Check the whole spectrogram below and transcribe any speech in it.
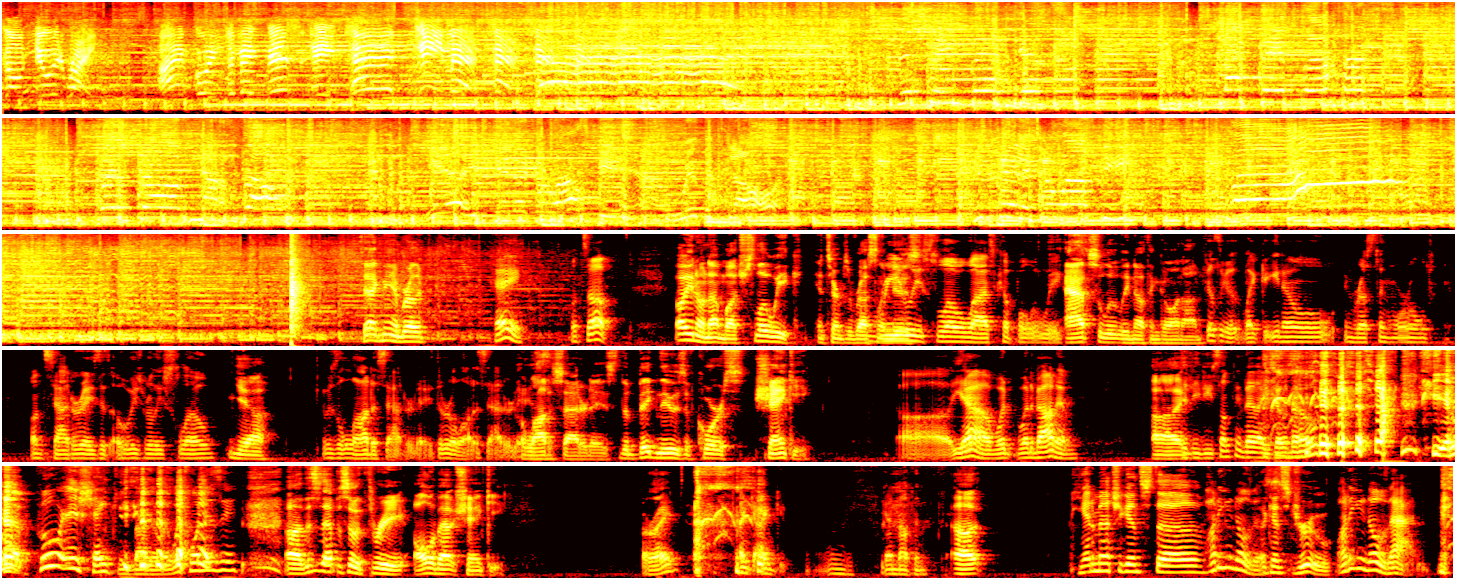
gonna do it right. I'm going to make this a tag team match, Tag me in, brother. Hey, what's up? Oh, you know, not much. Slow week in terms of wrestling really news. slow last couple of weeks. Absolutely nothing going on. Feels like a, like you know in wrestling world on Saturdays it's always really slow. Yeah, It was a lot of Saturdays. There were a lot of Saturdays. a lot of Saturdays. The big news, of course, Shanky. Uh, yeah. What what about him? Uh, Did he do something that I don't know? yeah. Who is Shanky by the way? Which one is he? Uh, this is episode three, all about Shanky. All right. I, I got nothing. Uh, he had a match against uh, How do you know this? against Drew. Why do you know that?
